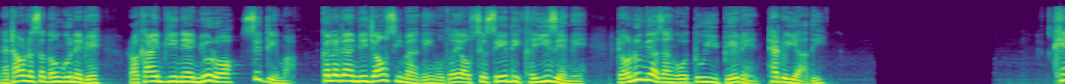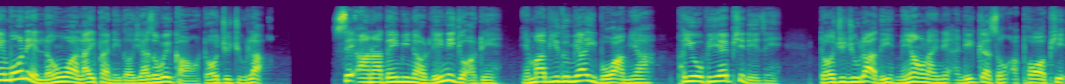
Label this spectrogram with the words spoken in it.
2023ခုနှစ်တွင်ရခိုင်ပြည်နယ်မြို့တော်စစ်တေမှကလဒန်မြေချောင်းစီမံကိန်းကိုတွားရောက်စစ်ဆေးသည့်ခရီးစဉ်တွင်ဒေါ်နုမြဆန်ကိုသူ၏ဘေးတွင်ထပ်တွေ့ရသည် ခင်မိုးနှင့်လုံးဝလိုက်ဖက်နေသောရာဇဝတ်ကောင်ဒေါ်ကျူကျူလစစ်အာဏာသိမ်းပြီးနောက်၄နှစ်ကျော်အတွင်းမြန်မာပြည်သူများ၏ဘဝများဖယိုဖယဲဖြစ်နေစဉ်ဒေါ်ကျူကျူလသည်မင်းအောင်လှိုင်နှင့်အနီးကပ်ဆုံးအဖော်အဖြစ်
